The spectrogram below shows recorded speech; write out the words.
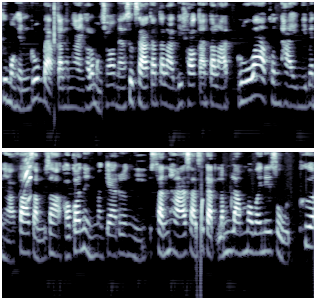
คือหมองเห็นรูปแบบการทำงานเขาแล้วหมองชอบนะ ศึกษาการตลาดวิเคราะห์การตลาดรู้ว่าคนไทยมีปัญหาฝ้าซ้ำซากเขาก็เน้นมาแก้เรื่องนี้ สรรหาสารสกัดล้ำๆมาไว้ในสูตร เพื่อ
